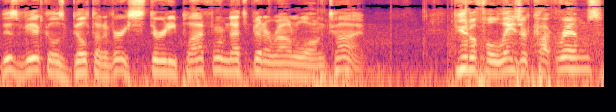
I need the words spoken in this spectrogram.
this vehicle is built on a very sturdy platform that's been around a long time. Beautiful laser cut rims,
